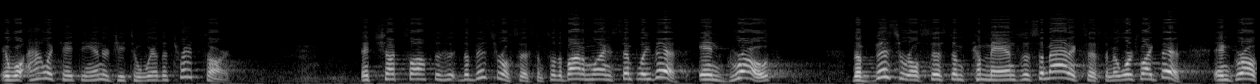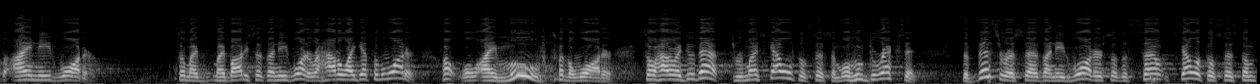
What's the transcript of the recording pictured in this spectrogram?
it will allocate the energy to where the threats are. It shuts off the, the visceral system. So the bottom line is simply this. In growth, the visceral system commands the somatic system. It works like this. In growth, I need water. So my, my body says I need water. Well, how do I get to the water? Oh, well, I move to the water. So how do I do that? Through my skeletal system. Well, who directs it? The viscera says I need water, so the skeletal system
